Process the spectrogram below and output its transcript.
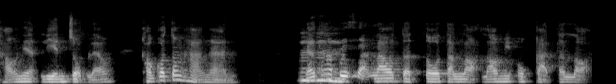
เขาเนี่ยเรียนจบแล้วเขาก็ต้องหางาน แล้วถ้าบริษัทเราเติบโตตลอดเรามีโอกาสตลอด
